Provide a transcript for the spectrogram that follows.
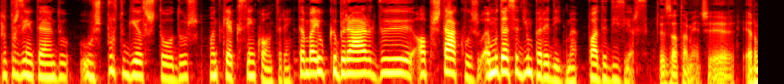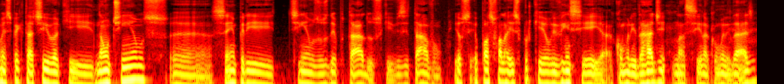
representando os portugueses todos, onde quer que se encontrem. Também o quebrar de obstáculos, a mudança de um paradigma, pode dizer-se. Exatamente. É, era uma expectativa que não tínhamos, é, sempre tínhamos os deputados que visitavam. Eu, eu posso falar isso porque eu vivenciei a comunidade, nasci na comunidade,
